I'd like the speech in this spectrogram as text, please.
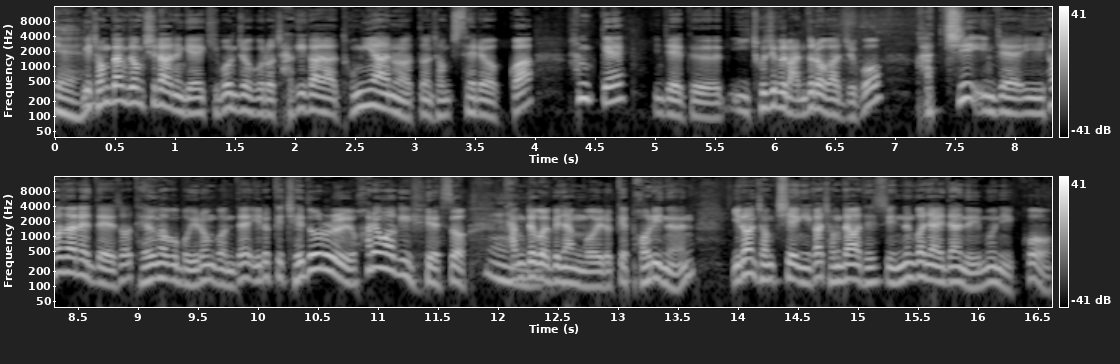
예. 이게 정당 정치라는 게 기본적으로 자기가 동의하는 어떤 정치 세력과 함께 이제 그 이 조직을 만들어 가지고 같이 이제 이 현안에 대해서 대응하고 뭐 이런 건데 이렇게 제도를 활용하기 위해서 음. 당적을 그냥 뭐 이렇게 버리는 이런 정치 행위가 정당화될 수 있는 거냐에 대한 의문이 있고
